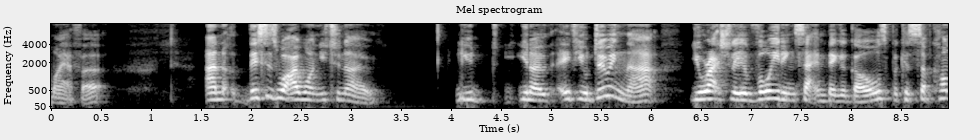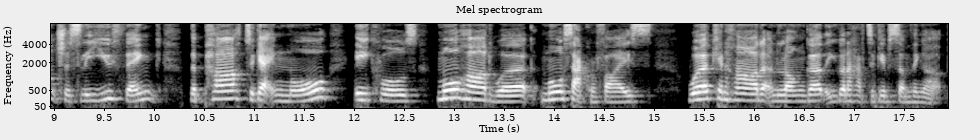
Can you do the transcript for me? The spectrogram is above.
my effort. And this is what I want you to know. You, you know, if you're doing that, you're actually avoiding setting bigger goals because subconsciously you think the path to getting more equals more hard work, more sacrifice, working harder and longer that you're going to have to give something up.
